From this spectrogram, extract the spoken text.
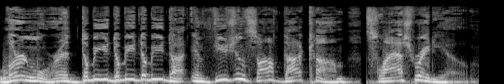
Learn more at www.infusionsoft.com slash radio.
